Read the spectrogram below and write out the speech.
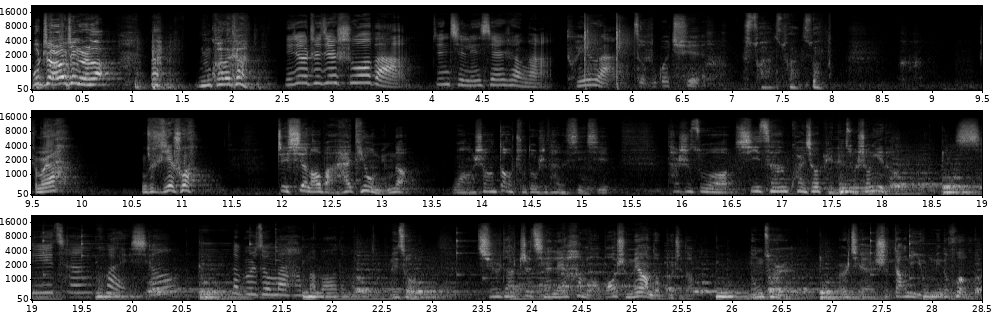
我找到这个人了。哎，你们快来看！你就直接说吧，金麒麟先生啊，腿软走不过去。算了算了算了，什么人？你就直接说。这谢老板还挺有名的，网上到处都是他的信息。他是做西餐快消品连锁生意的。西餐快消，那不是就卖汉堡包的吗？没错，其实他之前连汉堡包什么样都不知道。农村人，而且是当地有名的混混，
